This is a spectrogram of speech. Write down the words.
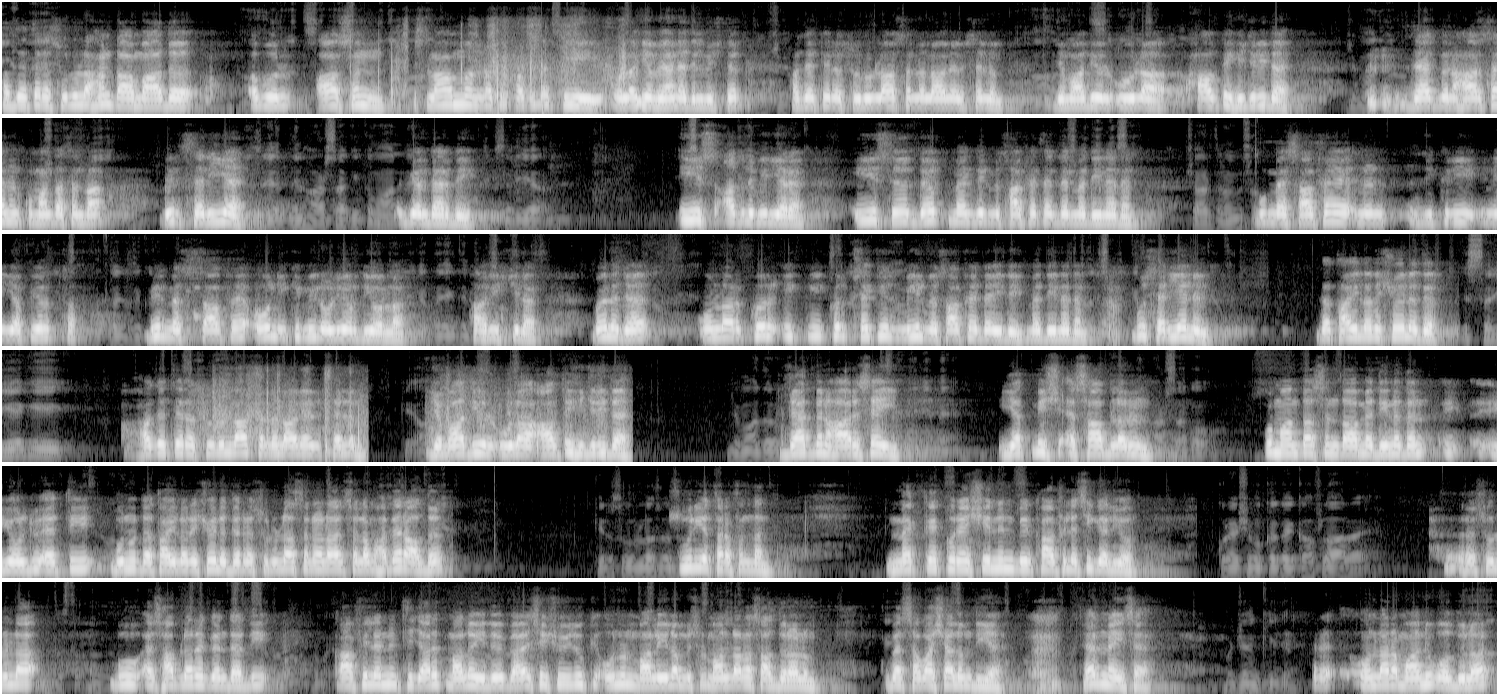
Hz. Resulullah'ın damadı Abul As'ın İslam'ın nasıl kabul ettiği olayı beyan edilmiştir. Hz. Resulullah sallallahu aleyhi ve sellem Cemadiül Ula 6 Hicri'de Zeyd bin Harse'nin kumandasında bir seriye gönderdi. İs adlı bir yere. İs dört menzil mesafetedir Medine'den. Bu mesafenin zikrini yapıyor. Bir mesafe 12 mil oluyor diyorlar tarihçiler. Böylece onlar 42-48 mil mesafedeydi Medine'den. Bu seriyenin detayları şöyledir. Hz. Resulullah sallallahu aleyhi ve sellem Cemadiül Ula 6 Hicri'de Zeyd bin Harise'yi 70 eshabların kumandasında Medine'den yolcu etti. Bunun detayları şöyledir. Resulullah sallallahu aleyhi ve sellem haber aldı. Suriye tarafından Mekke Kureyş'inin bir kafilesi geliyor. Resulullah bu eshabları gönderdi. Kafilenin ticaret malıydı. Gayesi şuydu ki onun malıyla Müslümanlara saldıralım ve savaşalım diye. Her neyse onlara mani oldular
